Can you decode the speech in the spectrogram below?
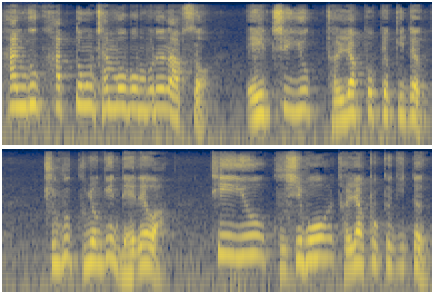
한국 합동참모본부는 앞서 H-6 전략폭격기 등 중국 군용기 4대와 Tu-95 전략폭격기 등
